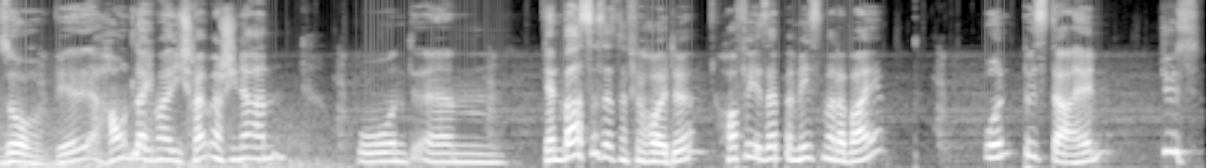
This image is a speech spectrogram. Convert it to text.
So, wir hauen gleich mal die Schreibmaschine an. Und ähm, dann war es das erstmal für heute. Hoffe, ihr seid beim nächsten Mal dabei. Und bis dahin, tschüss.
